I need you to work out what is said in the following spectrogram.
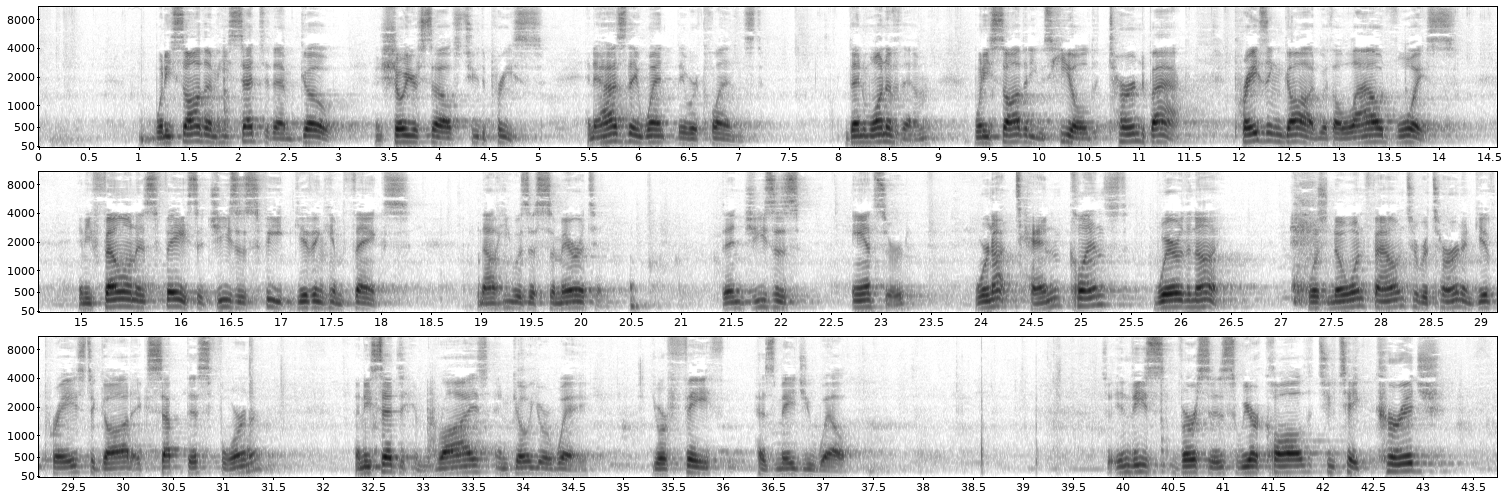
When he saw them, he said to them, Go and show yourselves to the priests. And as they went, they were cleansed. Then one of them, when he saw that he was healed, turned back, praising God with a loud voice. and he fell on his face at Jesus' feet, giving him thanks. Now he was a Samaritan. Then Jesus answered, Were not ten cleansed? Where are the nine? Was no one found to return and give praise to God except this foreigner? And he said to him, Rise and go your way. Your faith has made you well. So, in these verses, we are called to take courage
